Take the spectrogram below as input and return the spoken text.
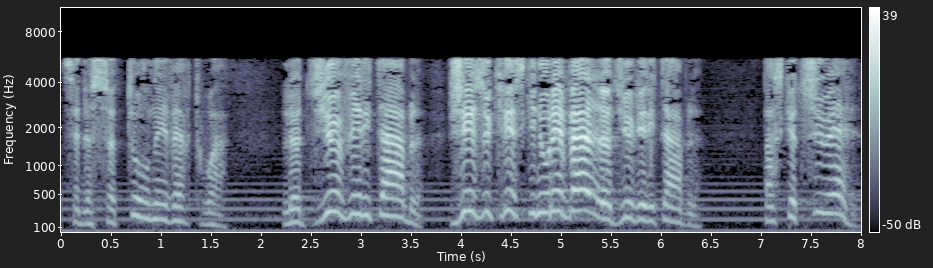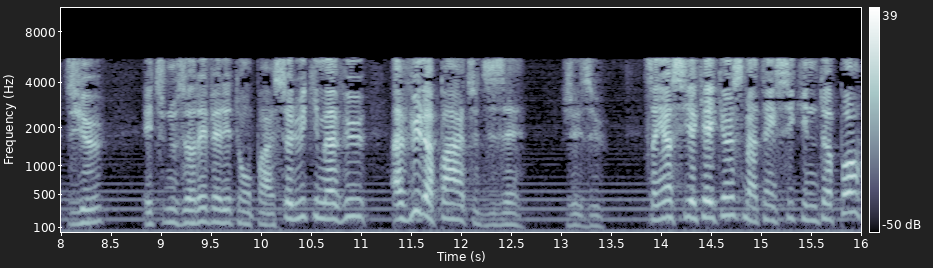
c'est de se tourner vers toi, le Dieu véritable, Jésus-Christ qui nous révèle le Dieu véritable. Parce que tu es Dieu et tu nous as révélé ton Père. Celui qui m'a vu a vu le Père, tu disais, Jésus. Seigneur, s'il y a quelqu'un ce matin ici qui ne t'a pas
